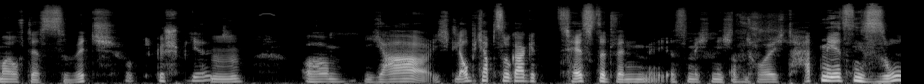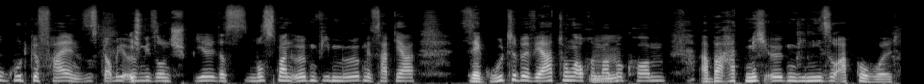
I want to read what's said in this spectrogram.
mal auf der Switch gespielt. Mhm. Ähm, ja, ich glaube, ich habe sogar getestet, wenn es mich nicht also täuscht. Hat mir jetzt nicht so gut gefallen. Das ist, glaube ich, irgendwie ich, so ein Spiel, das muss man irgendwie mögen. Es hat ja sehr gute Bewertungen auch immer mhm. bekommen, aber hat mich irgendwie nie so abgeholt.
